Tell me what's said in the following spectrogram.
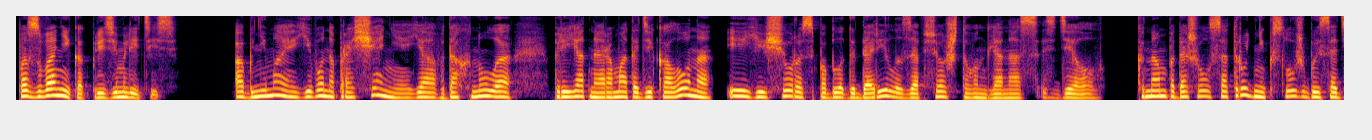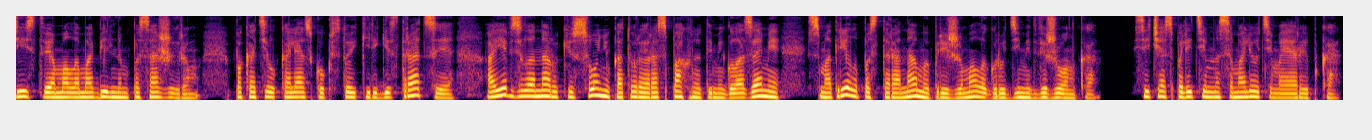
«Позвони, как приземлитесь». Обнимая его на прощание, я вдохнула приятный аромат одеколона и еще раз поблагодарила за все, что он для нас сделал. К нам подошел сотрудник службы содействия маломобильным пассажирам, покатил коляску к стойке регистрации, а я взяла на руки Соню, которая распахнутыми глазами смотрела по сторонам и прижимала к груди медвежонка. «Сейчас полетим на самолете, моя рыбка», —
